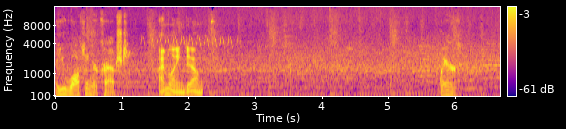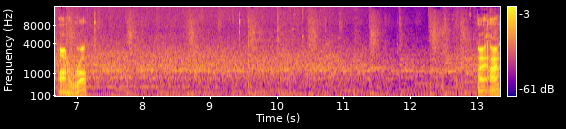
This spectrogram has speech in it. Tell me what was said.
Are you walking or crouched? I'm laying down Where? on a rock. I, I,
